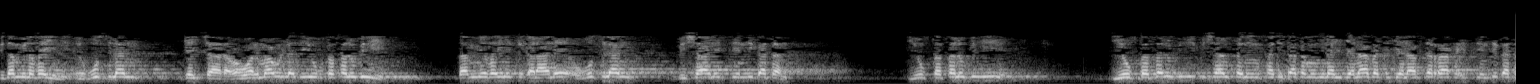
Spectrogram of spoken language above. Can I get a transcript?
بدم الغين غسلا ججارا وهو الماء الذي يغتسل به. دم غين تقرانه غسلا بشان السنكة يغتسل به يغتسل به بشان سنين خدقة من الجنابة جناب درا كاستنتكة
